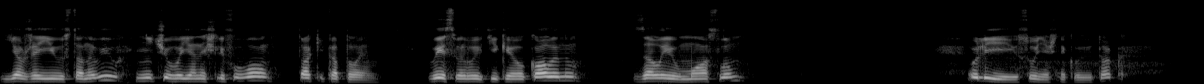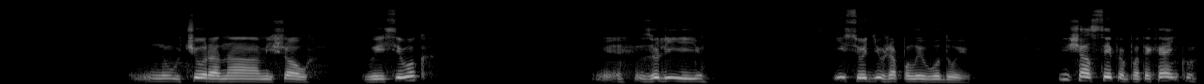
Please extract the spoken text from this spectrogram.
Я вже її установив, нічого я не шліфував, так і катаємо. Висверлив тільки окалину, залив маслом, олією соняшниковою, так. Ну, вчора намішав висівок е, з олією. І сьогодні вже полив водою. І зараз сипемо потихеньку.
